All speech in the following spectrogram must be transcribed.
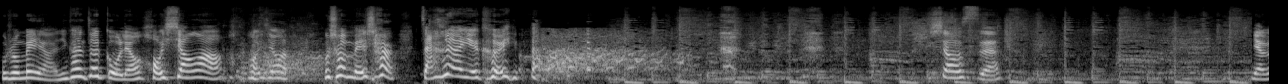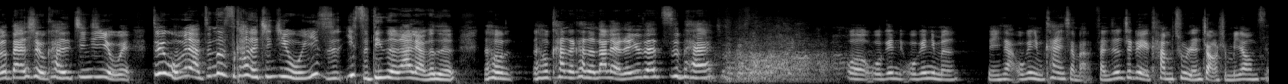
我说妹啊，你看这狗粮好香啊，好香啊！我说没事儿，咱俩也可以。笑死！两个单身狗看得津津有味，对我们俩真的是看得津津有味，一直一直盯着那两个人，然后然后看着看着那两人又在自拍。我我给你我给你们等一下，我给你们看一下吧，反正这个也看不出人长什么样子，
